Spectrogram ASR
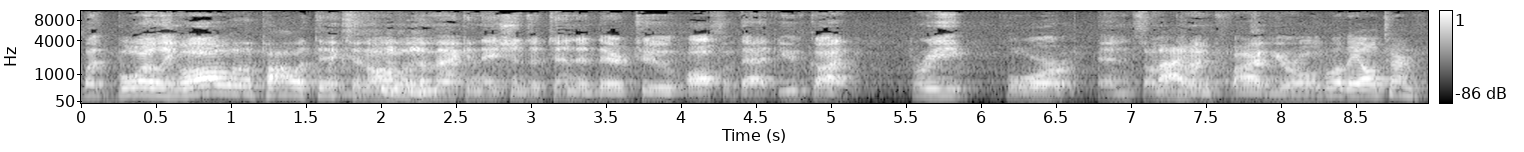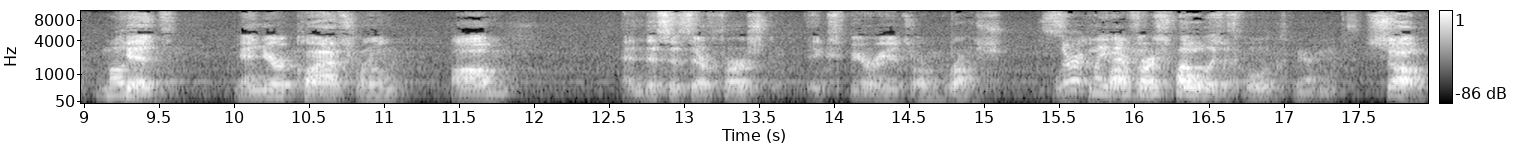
But boiling all of the politics and all of the machinations attended thereto off of that, you've got three, four, and sometimes five-year-old Well, they all turn most kids in your classroom, um, and this is their first experience or brush. Certainly their first public school experience. So,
